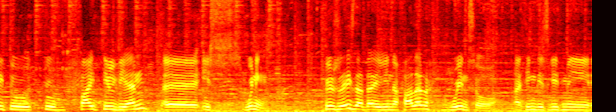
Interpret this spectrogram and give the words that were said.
Way to, to fight till the end uh, is winning. First race that I've been a father, win, so I think this gives me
